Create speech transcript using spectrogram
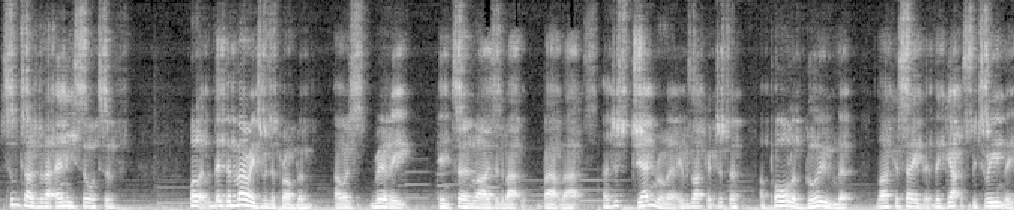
sometimes without any sort of. Well, the, the marriage was a problem. I was really internalizing about about that, and just generally, it was like a, just a, a pall of gloom that, like I say, that the gaps between the,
